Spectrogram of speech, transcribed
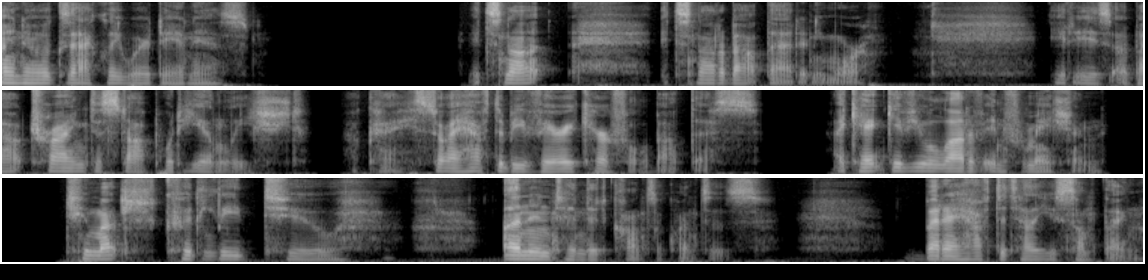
I know exactly where Dan is. It's not it's not about that anymore. It is about trying to stop what he unleashed. Okay, so I have to be very careful about this. I can't give you a lot of information. Too much could lead to unintended consequences. But I have to tell you something,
